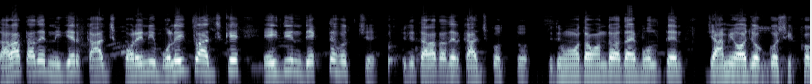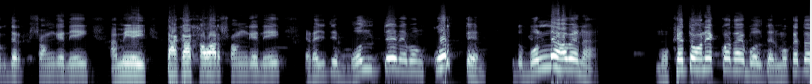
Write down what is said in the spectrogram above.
তারা তাদের নিজের কাজ করেনি বলেই তো আজকে এই দিন দেখতে হচ্ছে। যদি তারা তাদের কাজ করতো, যদি মমতা বন্দ্যোপাধ্যায় বলতেন যে আমি অযোগ্য শিক্ষকদের সঙ্গে নেই, আমি এই টাকা খাওয়ার সঙ্গে নেই, এটা যদি বলতেন এবং করতেন শুধু বললে হবে না। মুখে তো অনেক কথাই বলতেন, মুখে তো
